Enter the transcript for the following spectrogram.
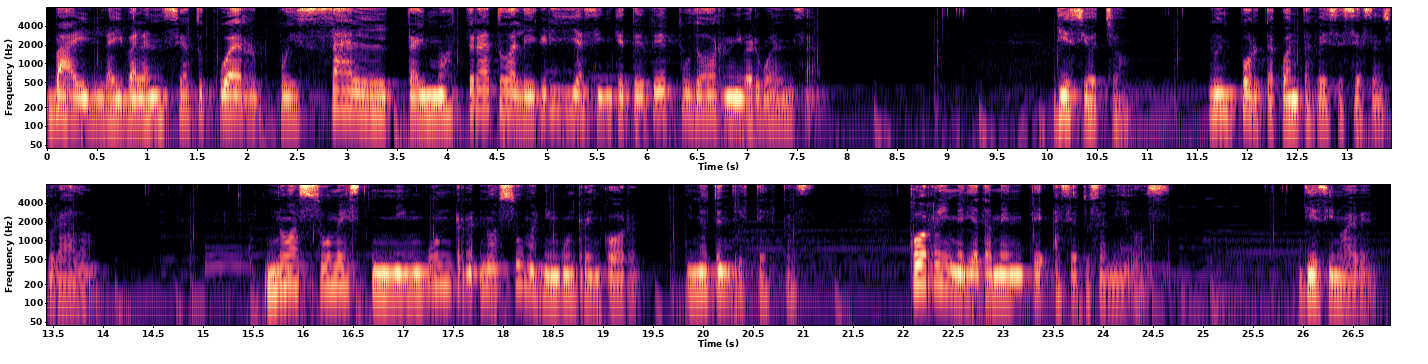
Baila y balancea tu cuerpo y salta y mostra tu alegría sin que te dé pudor ni vergüenza. 18. No importa cuántas veces se ha censurado. No, asumes ningún, no asumas ningún rencor y no te entristezcas. Corre inmediatamente hacia tus amigos. 19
